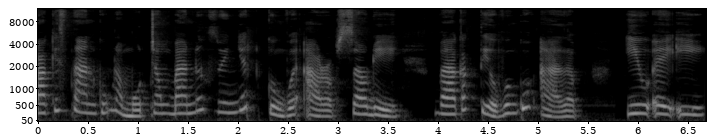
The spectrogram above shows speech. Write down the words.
Pakistan cũng là một trong ba nước duy nhất cùng với Ả Rập Saudi và các tiểu vương quốc Ả Rập UAE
